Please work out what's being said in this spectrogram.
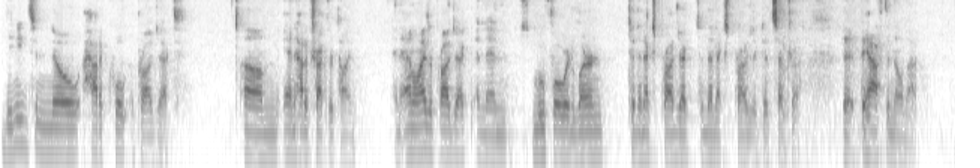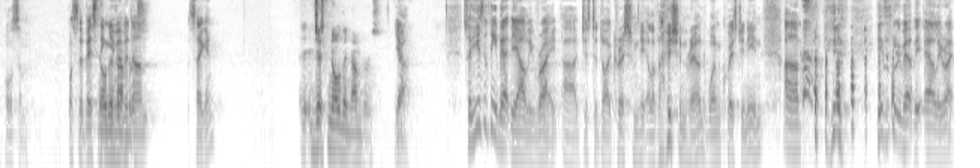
They need to know how to quote a project um, and how to track their time and analyze a project and then move forward, learn to the next project, to the next project, etc. They, they have to know that. Awesome. What's the best Know thing you've ever done? Say again. Just know the numbers. Yeah. So here's the thing about the hourly rate, uh, just to digress from the elevation round, one question in. Um, here's the thing about the hourly rate.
